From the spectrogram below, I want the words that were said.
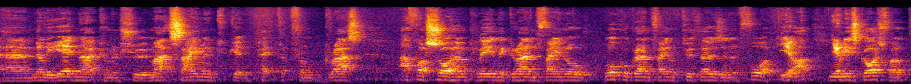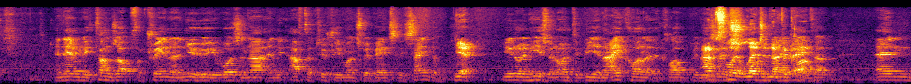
uh, Mile Jedinak coming through, Matt Simon getting picked up from grass. I first saw him play in the grand final, local grand final 2004 here Yep. for Yep. East Gosford. And then when he turns up for training, I knew who he was in that. And after two, three months, we eventually signed him. Yeah. You know, and he's went on to be an icon at the club. And Absolute legend of the club. And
